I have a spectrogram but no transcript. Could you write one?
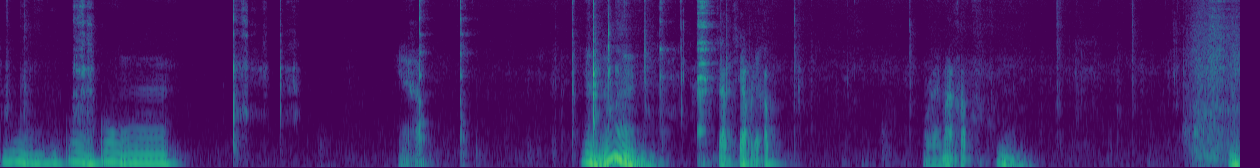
กุ้งกุ้งกุ้งนี่นะครับ อืม แซ่บแซ่บเลยครับอร่อยมากครับ อืมอืม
